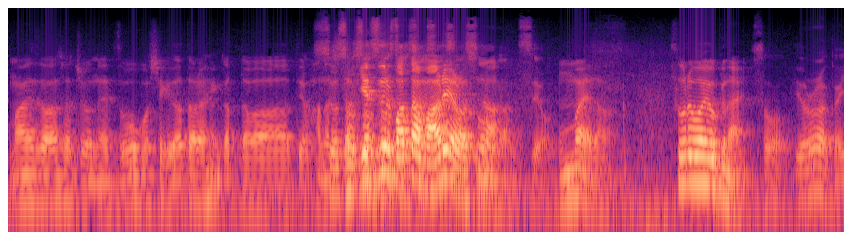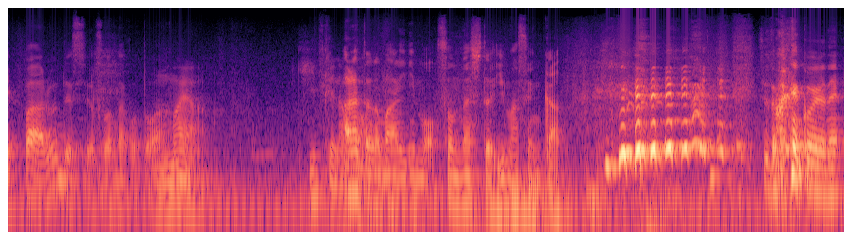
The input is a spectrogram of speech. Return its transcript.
前澤社長のやつ応募したけど当たらへんかったわーっていう話だけするパターンもあるやろしそうななんですよ。ほんまやな。それはよくない。そう。世の中いっぱいあるんですよそんなことは。ほんまや聞いてなあなたの周りにもそんな人いませんか？ちょっとこれこういうね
